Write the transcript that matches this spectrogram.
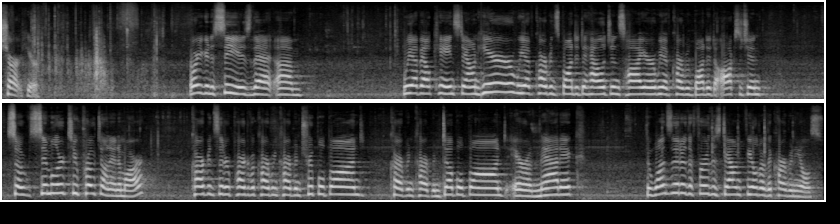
chart here. What you're going to see is that um, we have alkanes down here, we have carbons bonded to halogens higher, we have carbon bonded to oxygen. So similar to proton NMR, carbons that are part of a carbon-carbon triple bond, carbon-carbon double bond, aromatic. The ones that are the furthest downfield are the carbonyls.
